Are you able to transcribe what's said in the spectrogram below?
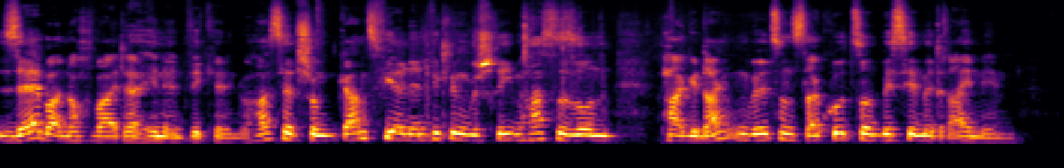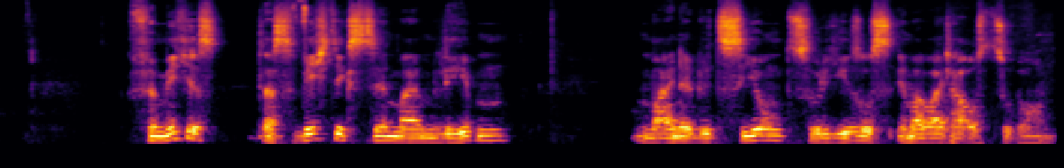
selber noch weiterhin entwickeln? Du hast jetzt schon ganz viel an Entwicklung beschrieben. Hast du so ein paar Gedanken? Willst du uns da kurz so ein bisschen mit reinnehmen? Für mich ist das Wichtigste in meinem Leben, meine Beziehung zu Jesus immer weiter auszubauen.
